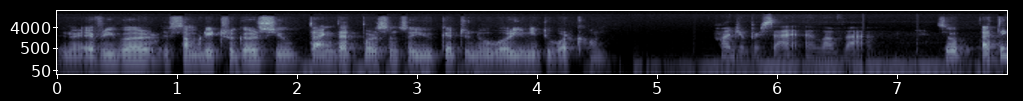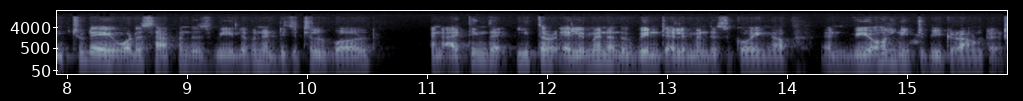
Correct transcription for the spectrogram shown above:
You know everywhere if somebody triggers you thank that person so you get to know where you need to work on. 100% i love that. So i think today what has happened is we live in a digital world and i think the ether element and the wind element is going up and we all need to be grounded.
